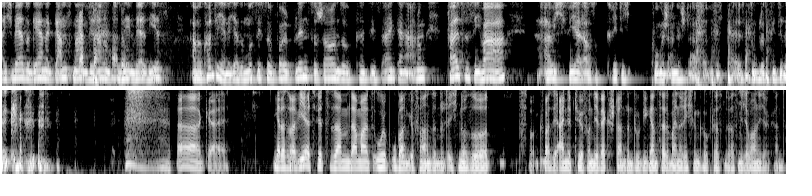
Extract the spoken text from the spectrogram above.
ich wäre so gerne ganz nah an sie ran, um zu sehen, wer sie ist, aber konnte ich ja nicht, also musste ich so voll blind zu schauen, so könnte sie sein, keine Ahnung. Falls es sie war, habe ich sie halt auch so richtig komisch angestarrt, richtig geil, zum Glück zieht sie weg. Ah, geil. Ja, das war wie, als wir zusammen damals U-Bahn gefahren sind und ich nur so quasi eine Tür von dir wegstand und du die ganze Zeit in meine Richtung geguckt hast und du hast mich aber auch nicht erkannt.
